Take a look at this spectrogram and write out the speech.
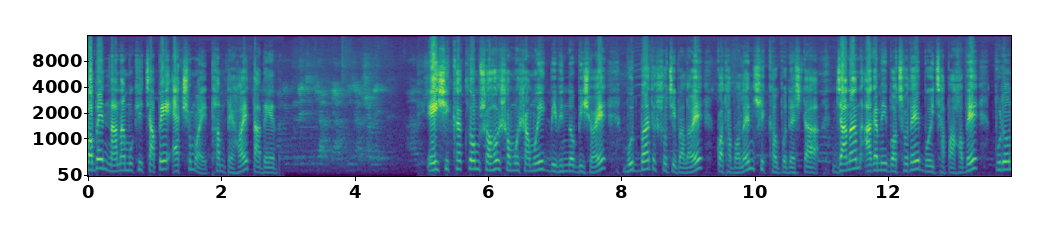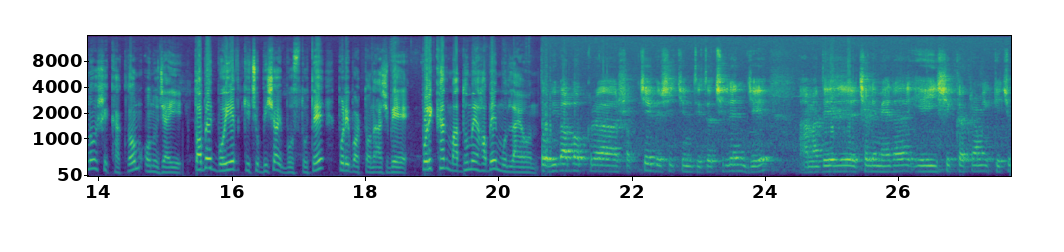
তবে নানামুখী চাপে একসময় থামতে হয় তাদের। এই শিক্ষাক্রম সহ সমসাময়িক বিভিন্ন বিষয়ে বুধবার সচিবালয়ে কথা বলেন শিক্ষা উপদেষ্টা। জানান, আগামী বছরে বই ছাপা হবে পুরনো শিক্ষাক্রম অনুযায়ী। তবে বইয়ের কিছু বিষয়বস্তুতে পরিবর্তন আসবে। পরীক্ষার মাধ্যমে হবে মূল্যায়ন। অভিভাবকরা সবচেয়ে বেশি চিন্তিত ছিলেন যে আমাদের ছেলেমেয়েরা এই শিক্ষাক্রমে কিছু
